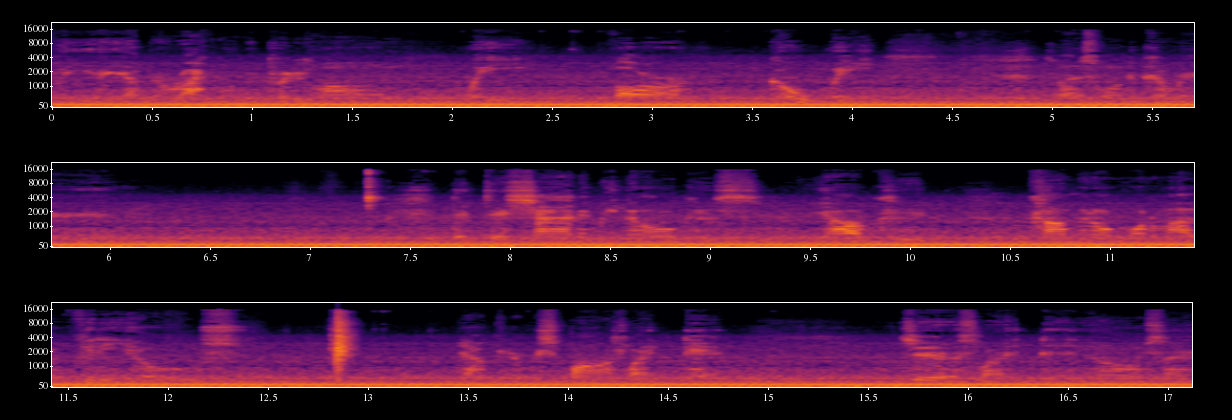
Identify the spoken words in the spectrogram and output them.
But yeah, y'all been rocking with me pretty long way, far, go way. So I just wanted to come here and let that shine at me know because y'all could comment on one of my videos. Y'all get a response like that. Just like that, you know what I'm saying?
